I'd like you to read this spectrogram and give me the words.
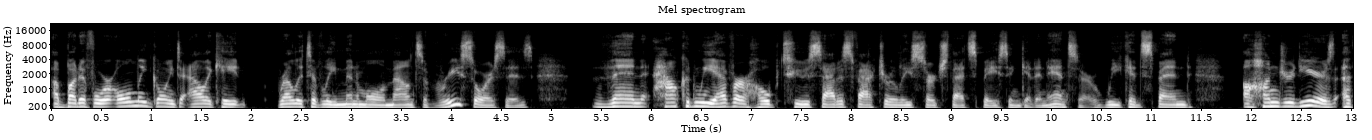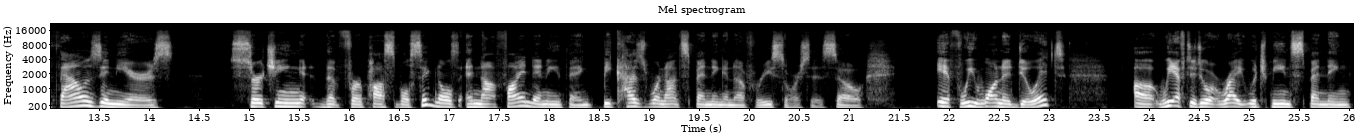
Uh, but if we're only going to allocate relatively minimal amounts of resources, then how could we ever hope to satisfactorily search that space and get an answer? We could spend a hundred years, a thousand years searching the, for possible signals and not find anything because we're not spending enough resources. So if we want to do it, uh, we have to do it right, which means spending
